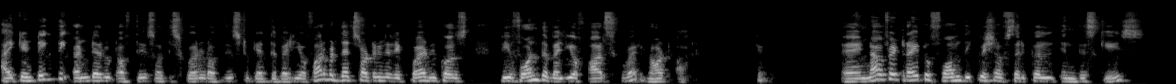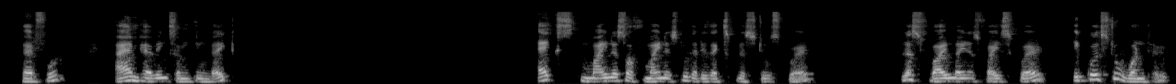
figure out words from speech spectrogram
I can take the under root of this or the square root of this to get the value of r, but that's not really required because we want the value of r square, not r. Okay. And now if I try to form the equation of circle in this case, therefore, I am having something like x minus of minus 2, that is x plus 2 squared, plus y minus 5 squared equals to 130.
